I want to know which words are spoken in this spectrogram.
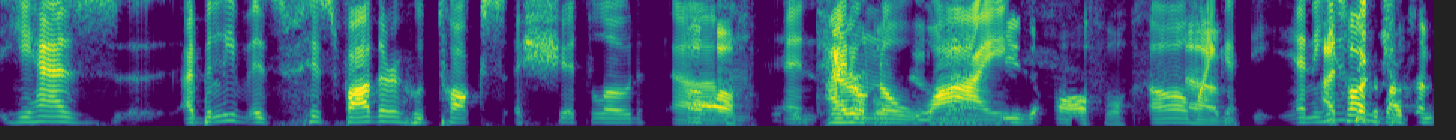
he has, uh, I believe, it's his father who talks a shitload. Oh, um, and I don't know man. why. He's awful. Oh my Um, god! And I he's talk been tr- about some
